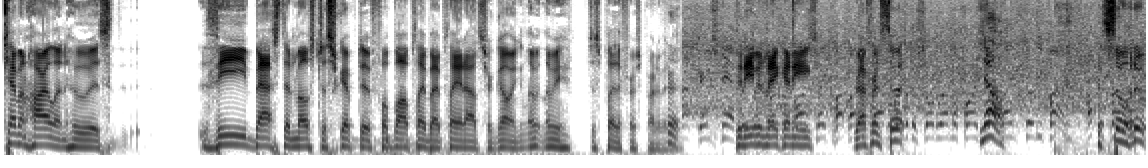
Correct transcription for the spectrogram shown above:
Kevin Harlan, who is the best and most descriptive football play-by-play announcer going, let me, let me just play the first part of it. Did he even make any reference to it? No. So what do- All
